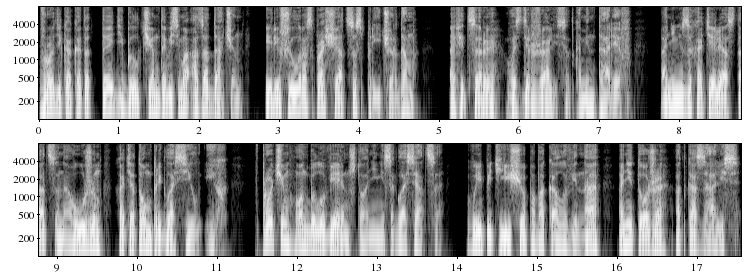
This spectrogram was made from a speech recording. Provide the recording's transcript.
«Вроде как этот Тедди был чем-то весьма озадачен и решил распрощаться с Причардом». Офицеры воздержались от комментариев. Они не захотели остаться на ужин, хотя Том пригласил их. Впрочем, он был уверен, что они не согласятся. Выпить еще по бокалу вина они тоже отказались.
